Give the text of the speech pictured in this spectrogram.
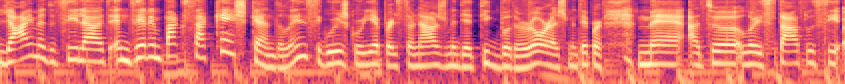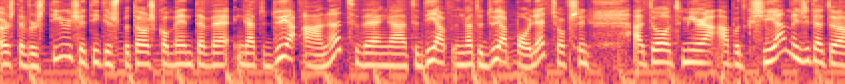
lajme të cilat e nxjerrin paksa keq Kendallin, sigurisht kur je personazh mediatik botëror, është më tepër Me atë lloj statusi është e vështirë që ti t'i shpëtosh komenteve nga të dyja anët dhe nga të dyja nga të dyja polet, qofshin ato të mira apo të këqija, megjithatë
